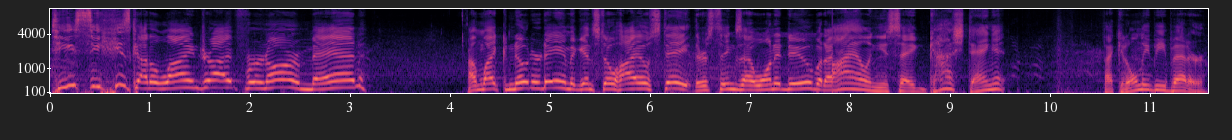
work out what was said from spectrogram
TC's got a line drive for an arm, man. I'm like Notre Dame against Ohio State. There's things I want to do, but I smile and you say, gosh dang it. If I could only be better.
